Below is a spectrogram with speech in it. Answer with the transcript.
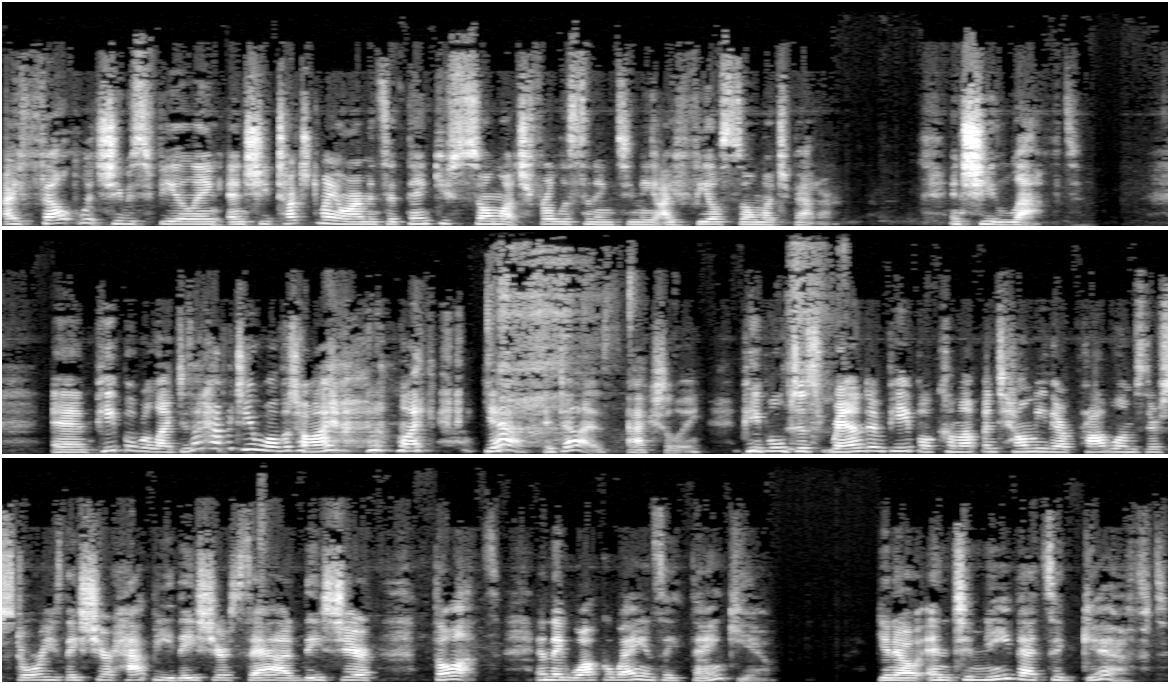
I felt what she was feeling and she touched my arm and said, thank you so much for listening to me. I feel so much better. And she left. And people were like, does that happen to you all the time? And I'm like, yeah, it does actually. People just random people come up and tell me their problems, their stories. They share happy, they share sad, they share thoughts and they walk away and say, thank you. You know, and to me, that's a gift.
